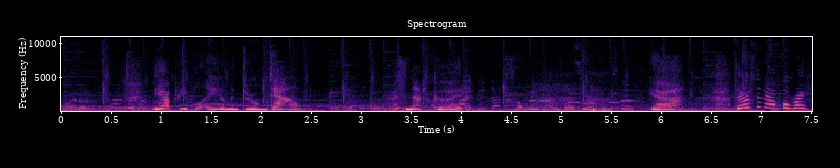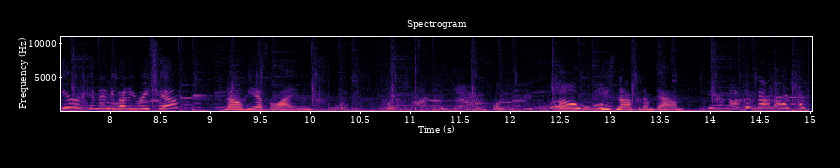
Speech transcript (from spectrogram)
Bite on it. Yeah, people ate them and threw them down. That's not good. I did that so many times last year. Yeah. There's an apple right here. Can anybody reach him? No, he has lines. Wait, knock them down for these people. Oh, he's knocking them down. Here, knock him down. I'll touch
